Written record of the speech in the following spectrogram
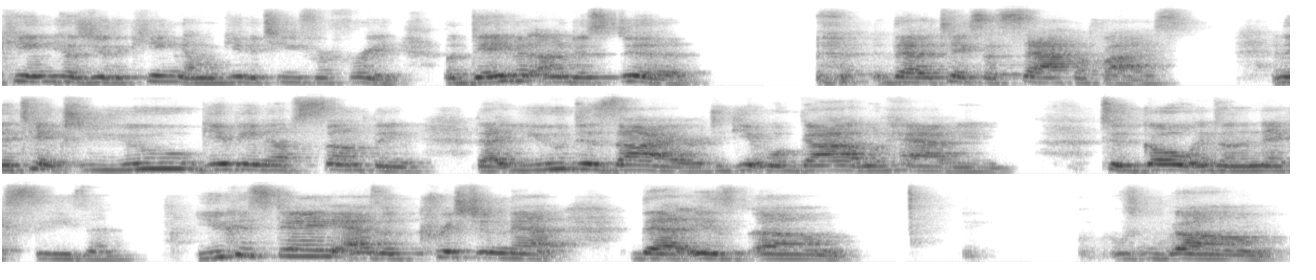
king, because you're the king, I'm going to give it to you for free. But David understood that it takes a sacrifice and it takes you giving up something that you desire to get what God would have you to go into the next season. You can stay as a Christian that that is um, um,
